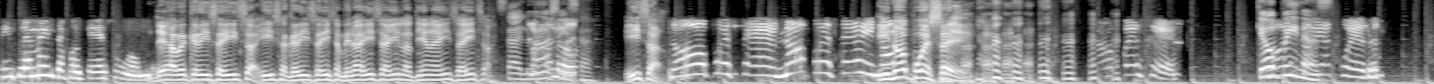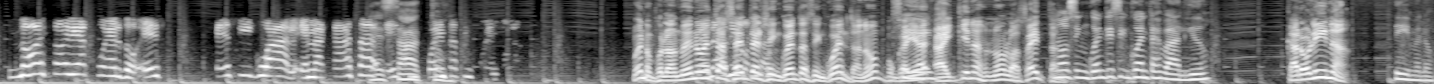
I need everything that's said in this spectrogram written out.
simplemente porque es un hombre. Deja ver qué dice Isa, Isa, qué dice Isa. Mira, Isa ahí la tiene Isa, Isa. Saludos, Claro. Isa. Isa. No puede ser, no puede ser. Y no puede ser. No puede ser. ¿Qué No opinas? estoy de acuerdo. No estoy de acuerdo. Es, es igual. En la casa Exacto. es 50-50. Bueno, por lo menos esta acepta el no. 50-50, ¿no? Porque Sí. hay, hay quienes no lo aceptan. No, 50 y 50 es válido. Carolina, Dímelo.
